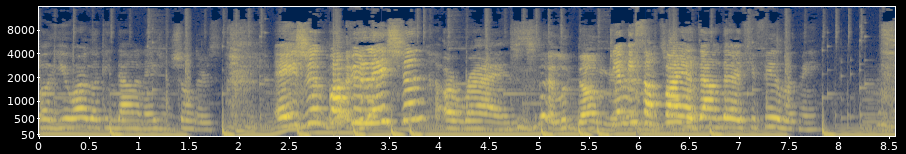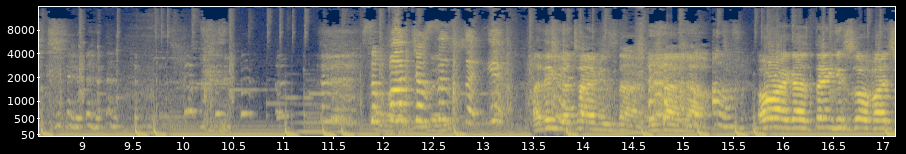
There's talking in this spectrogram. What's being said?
Well, you are looking down on Asian shoulders. Asian population, arise. I look down. Give me Asian some fire shoulder. down there if you feel with me. Support your sister. I think your time is done. It's done now. Oh. All right, guys. Thank you so much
